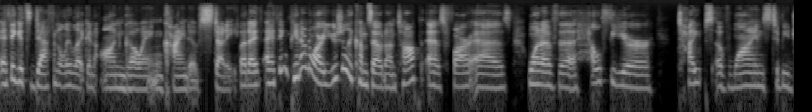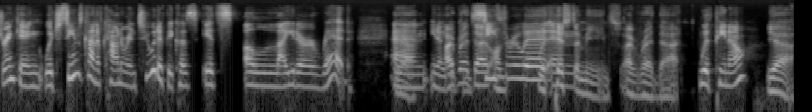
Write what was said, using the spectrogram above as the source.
I think it's definitely like an ongoing kind of study. But I, I think Pinot Noir usually comes out on top as far as one of the healthier types of wines to be drinking, which seems kind of counterintuitive because it's a lighter red. And yeah. you know, you I read that see on, through it with and, histamines. I read that. With Pinot? Yeah.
